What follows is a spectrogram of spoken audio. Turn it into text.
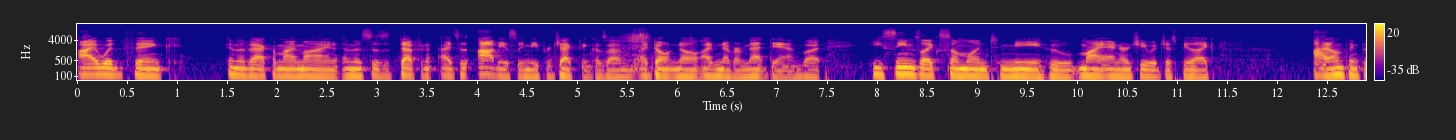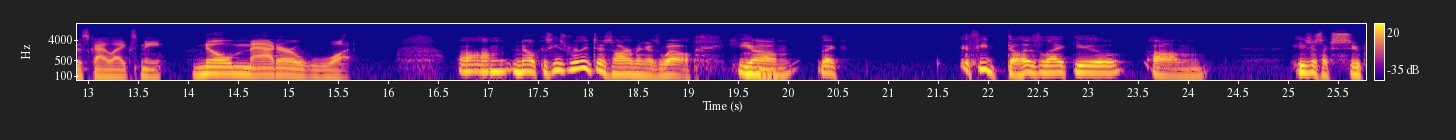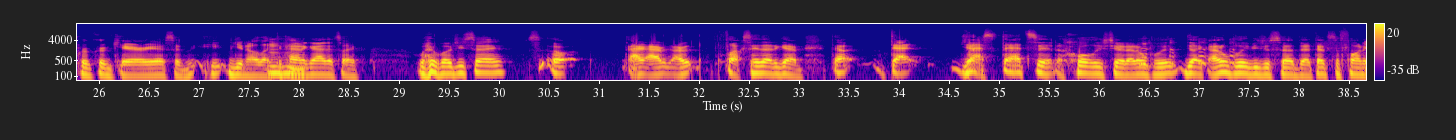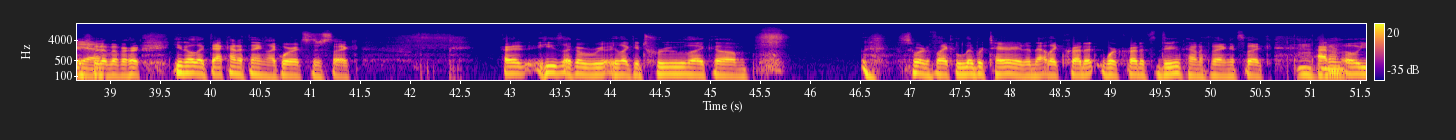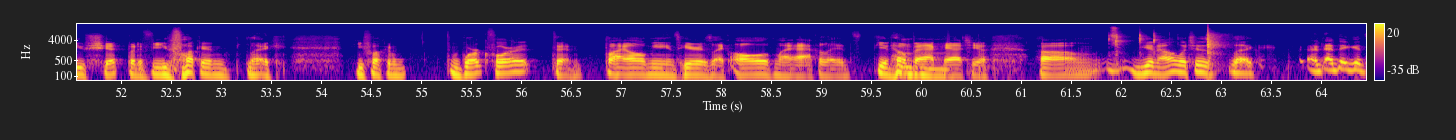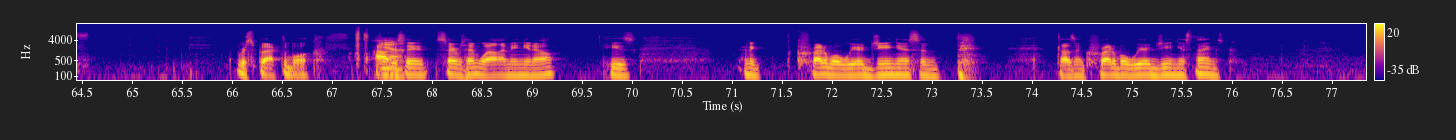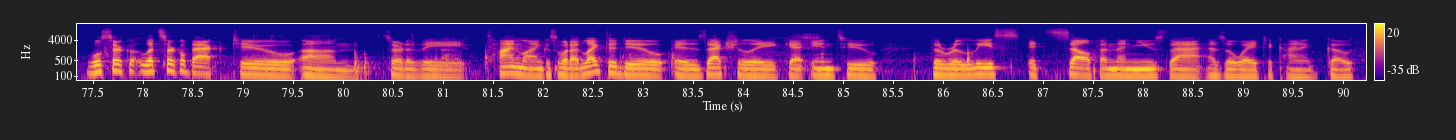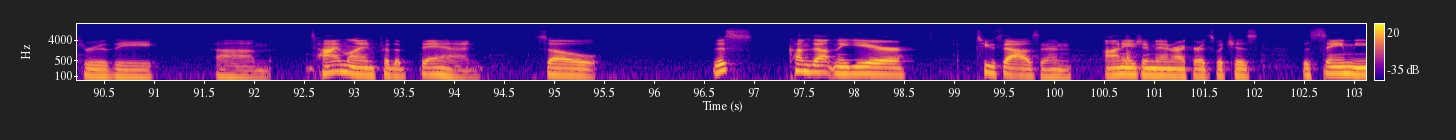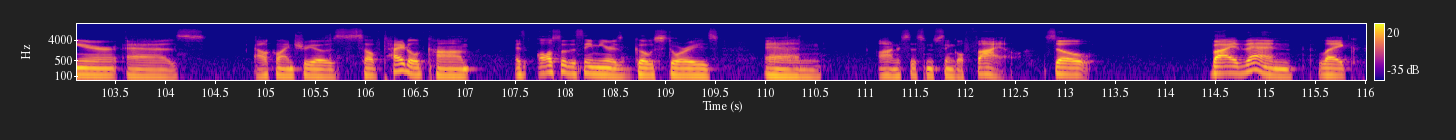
I would think in the back of my mind, and this is definite. It's obviously me projecting because I'm I don't know. I've never met Dan, but he seems like someone to me who my energy would just be like, I don't think this guy likes me, no matter what. No, because he's really disarming as well. He um like if he does like you, um he's just like super gregarious and he you know like the kind of guy that's like, wait, what'd you say? So, I, I, I fuck say that again. That that yes, that's it. Holy shit! I don't believe like I don't believe you just said that. That's the funniest Yeah. shit I've ever heard. You know, like that kind of thing, like where it's just like. uh, He's like a really like a true like um sort of like libertarian and that like credit where credit's due kind of thing. It's like I don't owe you shit, but if you fucking like you fucking work for it, then by all means, here is like all of my accolades, you know, back at you. Um, you know, which is like I, I think it's respectable. Obviously, it serves him well. I mean, you know, he's an incredible weird genius and does incredible weird genius things. We'll circle. Let's circle back to um, sort of the timeline because what I'd like to do is actually get into the release itself and then use that as a way to kind of go through the um, timeline for the band. So this comes out in the year 2000. on Asian Man Records, which is the same year as Alkaline Trio's self-titled comp, is also the same year as Ghost Stories and Honor System Single File. So by then, like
